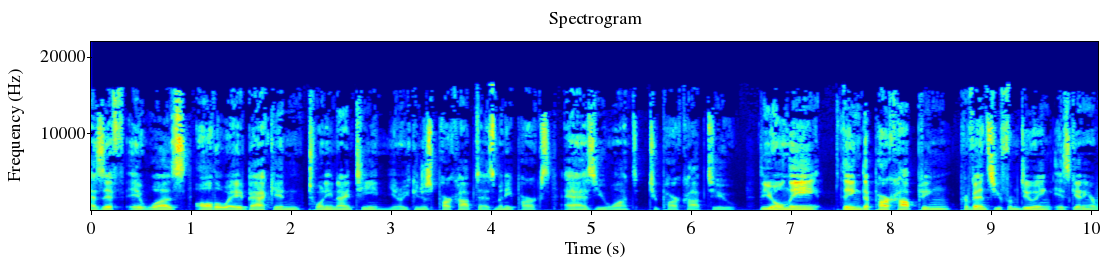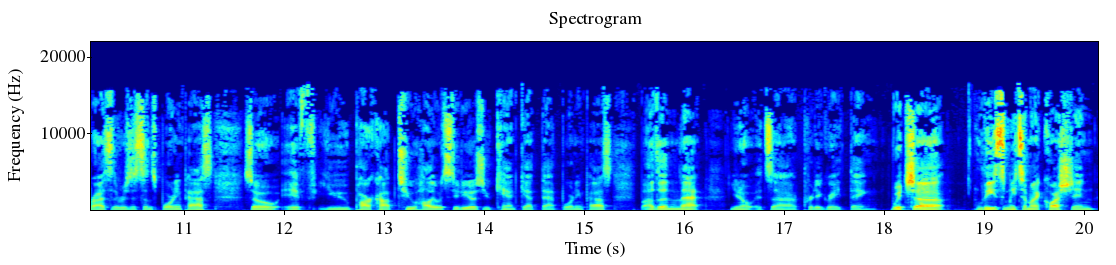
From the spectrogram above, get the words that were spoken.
as if it was all the way back in 2019. You know, you can just park hop to as many parks as you want to park hop to. The only thing that park hopping prevents you from doing is getting a Rise of the Resistance boarding pass. So if you park hop to Hollywood Studios, you can't get that boarding pass. But other than that, you know, it's a pretty great thing. Which uh, leads me to my question,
